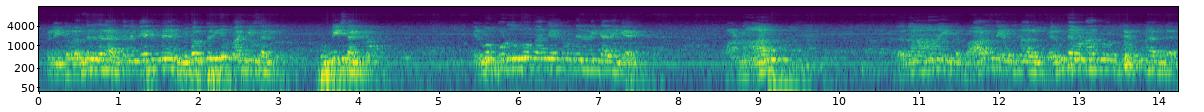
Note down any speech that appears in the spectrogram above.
இப்போ நீங்கள் வந்திருக்கிற அத்தனை பேருமே மிகப்பெரிய பாக்கியசாலிகள் புண்ணியசாலிகள். என்னமோ பொழுதுபோக்காக கேட்க வந்து நினைக்காதீங்க. ஆனால் அதான் இந்த பாரத்தை எழுதினார் ஒரு ஒருத்தர் இந்த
